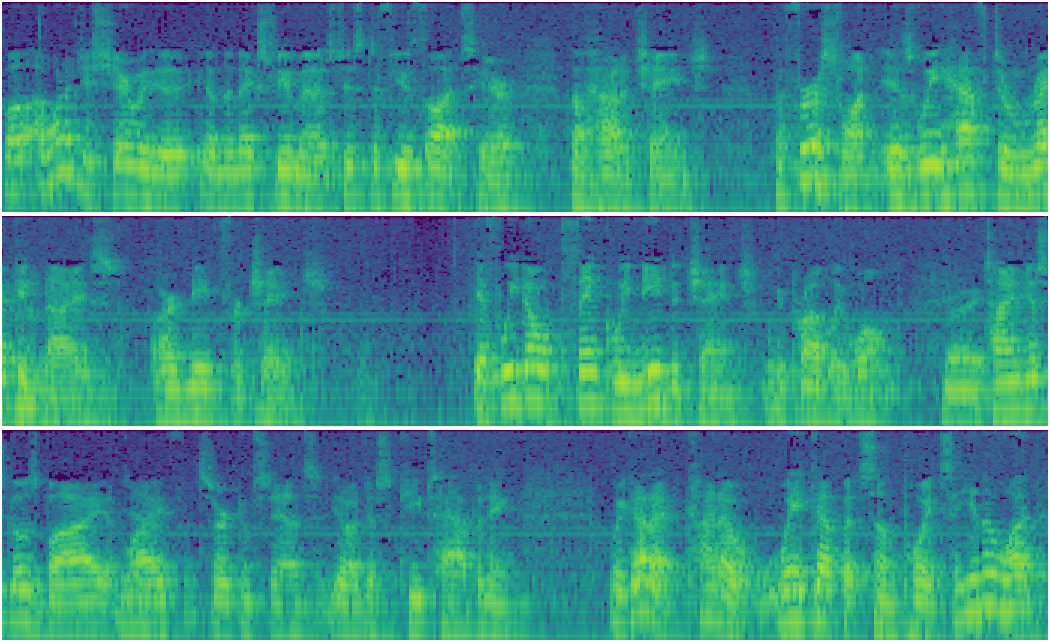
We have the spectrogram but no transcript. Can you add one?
Well, I want to just share with you in the next few minutes just a few thoughts here of how to change. The first one is we have to recognize our need for change. If we don't think we need to change, we probably won't. Right. Time just goes by, and Yeah. life and circumstance, you know, just keeps happening. We got to kind of wake up at some point and say, you know what?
